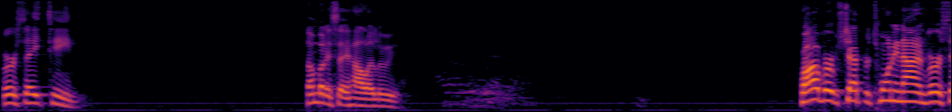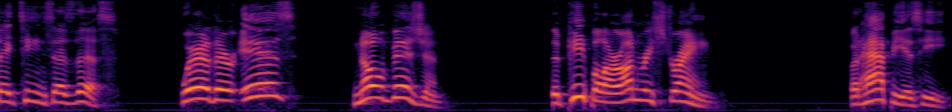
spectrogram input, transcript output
verse 18. Somebody say hallelujah. hallelujah. Proverbs chapter 29, verse 18 says this Where there is no vision, the people are unrestrained, but happy is he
